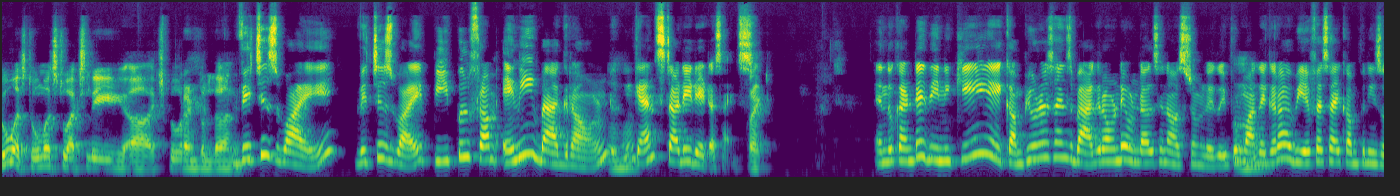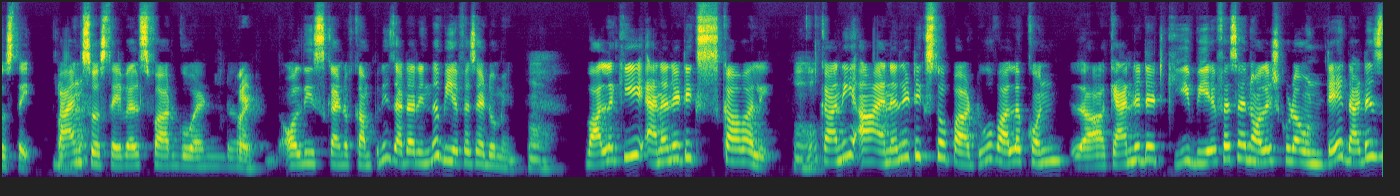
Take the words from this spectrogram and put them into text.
Too much, too much to actually uh, explore and to learn. which is why which is why people from any background Mhm. can study data science Right. ఎందుకంటే దీనికి కంప్యూటర్ సైన్స్ బ్యాక్గ్రౌండే ఉండాల్సిన అవసరం లేదు ఇప్పుడు మా Mhm. దగ్గర బిఎఫ్ఎస్ఐ కంపెనీస్ వస్తాయి బ్యాంక్స్ వస్తాయి Wells Fargo and Right. All these kind of companies that are in the BFSI domain Hmm. వాళ్ళకి అనలిటిక్స్ కావాలి. కానీ ఆ అనలిటిక్స్తో పాటు వాళ్ళ కొన్ క్యాండిడేట్కి బిఎఫ్ఎస్ఐ నాలెడ్జ్ కూడా ఉంటే that is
